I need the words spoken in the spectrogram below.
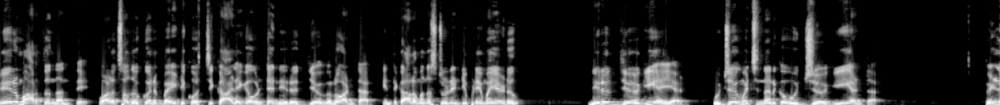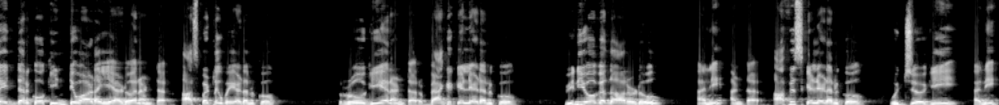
పేరు మారుతుంది అంతే వాళ్ళు చదువుకొని బయటికి వచ్చి ఖాళీగా ఉంటే నిరుద్యోగులు అంటారు. ఇంతకాలం ఉన్న స్టూడెంట్ ఇప్పుడు ఏమయ్యాడు? నిరుద్యోగి అయ్యాడు. ఉద్యోగం వచ్చిందనుకో ఉద్యోగి అంటారు. పెళ్ళైందనుకో ఒక ఇంటి వాడయ్యాడు అని అంటారు. హాస్పిటల్కి పోయాడు అనుకో రోగి అని అంటారు. బ్యాంకుకి వెళ్ళాడు అనుకో వినియోగదారుడు అని అంటారు. ఆఫీస్కి వెళ్ళాడు అనుకో ఉద్యోగి అని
